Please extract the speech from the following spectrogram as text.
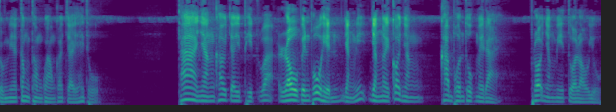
ตรงนี้ต้องทำความเข้าใจให้ถูก ถ้ายังเข้าใจผิดว่า เราเป็นผู้เห็นอย่างนี้ยังไงก็ยังข้ามพ้นทุกข์ไม่ได้ เพราะยังมีตัวเราอยู่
